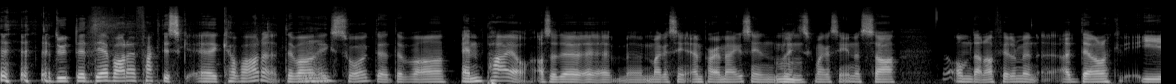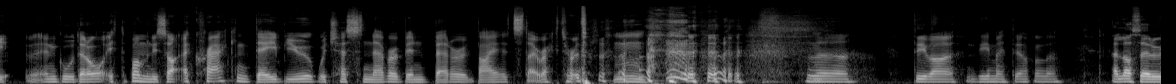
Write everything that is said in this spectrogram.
Du, det, det var det faktisk. Eh, hva var det? Det var, Mm. Jeg så det. Det var Empire, altså det eh, magasin, Empire Magazine, Mm. britiske magasinet, sa om denne filmen eh, Det var nok i en god del år etterpå, men de sa A cracking debut which has never been bettered by its director. Mm. De, var, de mente iallfall det. Ellers er du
